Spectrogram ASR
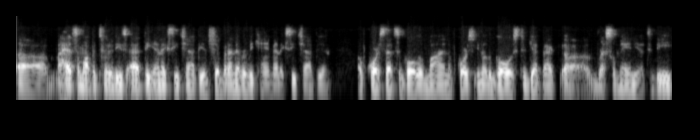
Uh, I had some opportunities at the NXT Championship, but I never became NXT champion. Of course, that's a goal of mine. Of course, you know the goal is to get back uh, WrestleMania, to be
